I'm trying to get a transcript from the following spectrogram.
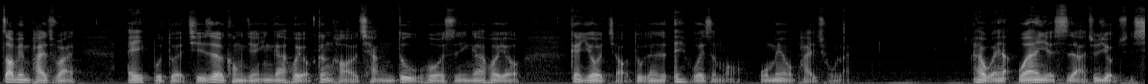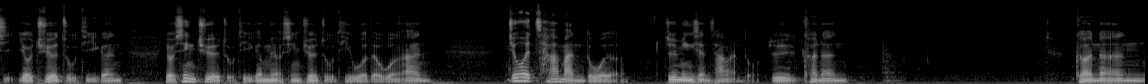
照片拍出来，哎，不对，其实这个空间应该会有更好的强度，或者是应该会有。更有角度，但是哎，为什么我没有拍出来？还有文案，文案也是啊，就是有趣、有趣的主题跟有兴趣的主题跟没有兴趣的主题，我的文案就会差蛮多的，就是明显差蛮多，就是可能可能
